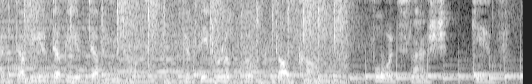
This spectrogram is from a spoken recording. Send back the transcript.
at www.cathedralofhope.com forward slash give.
